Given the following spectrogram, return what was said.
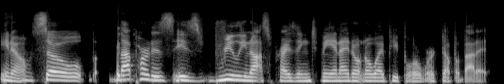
you know so that part is is really not surprising to me and i don't know why people are worked up about it.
